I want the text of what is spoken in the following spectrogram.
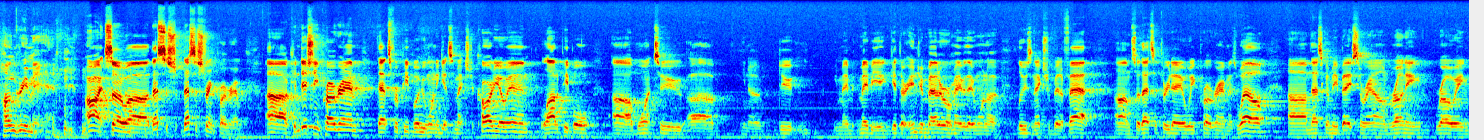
Hungry man. All right, so uh, that's the, that's the strength program. Uh, conditioning program, that's for people who want to get some extra cardio in. A lot of people uh, want to, uh, you know, do maybe, maybe get their engine better, or maybe they want to lose an extra bit of fat. Um, so that's a three day a week program as well. Um, that's going to be based around running, rowing,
